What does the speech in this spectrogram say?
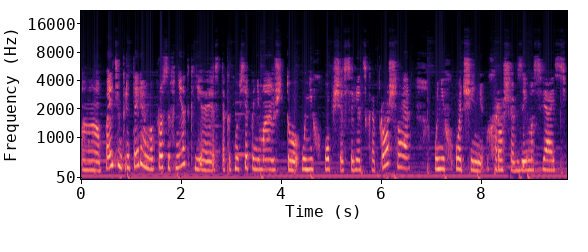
А, по этим критериям вопросов нет к ЕС, так как мы все понимаем, что у них общее советское прошлое, у них очень хорошая взаимосвязь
